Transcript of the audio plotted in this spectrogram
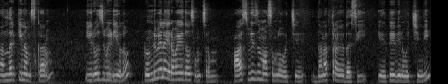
అందరికీ నమస్కారం. ఈరోజు వీడియోలో రెండు వేల ఇరవై ఐదవ సంవత్సరం ఆశ్వీజ మాసంలో వచ్చే ధనత్రయోదశి ఏ తేదీన వచ్చింది?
